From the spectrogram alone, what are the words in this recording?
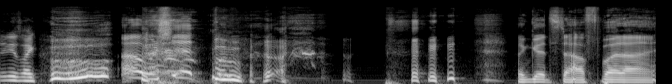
and he's like, oh shit. Boom. the good stuff, but uh,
